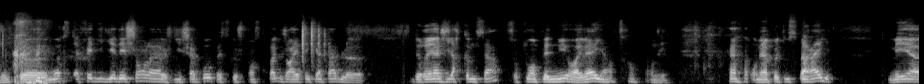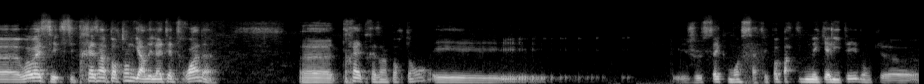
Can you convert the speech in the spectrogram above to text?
Donc, euh, moi, ce qu'a fait Didier Deschamps, là, je dis chapeau parce que je pense pas que j'aurais été capable de réagir comme ça, surtout en pleine nuit au réveil. Hein. On, est, on est un peu tous pareils. Mais euh, ouais, ouais c'est très important de garder la tête froide. Euh, très très important et, je sais que moi ça fait pas partie de mes qualités donc, euh,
